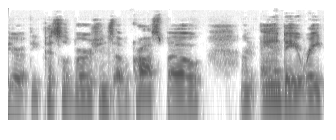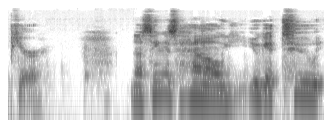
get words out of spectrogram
they're the pistol versions of a crossbow, um, and a rapier. Now, seeing as how you get two,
